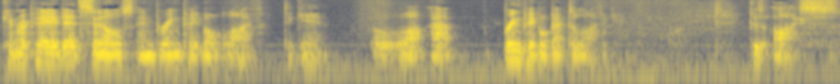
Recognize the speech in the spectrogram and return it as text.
can repair dead cells and bring people life again, uh, bring people back to life again. Because ice,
